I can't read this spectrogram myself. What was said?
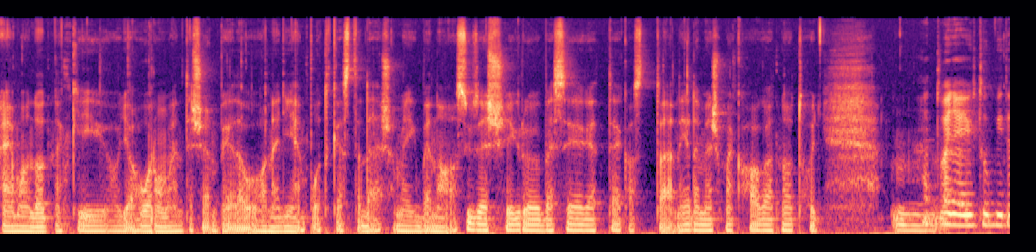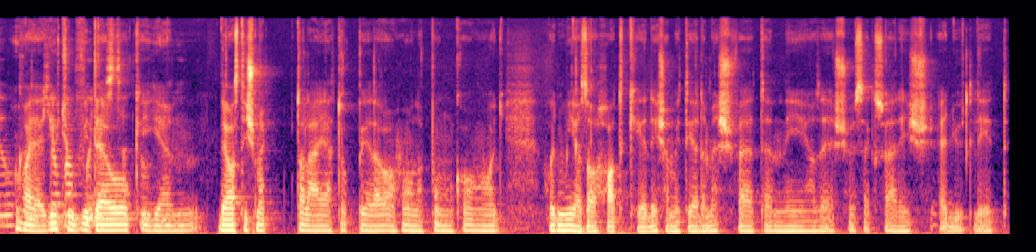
elmondod neki, hogy a hormonmentesen például van egy ilyen podcast adás, amelyikben a szüzességről beszélgettek, aztán érdemes meghallgatnod, hogy mm, Hát vagy a YouTube videók. Vagy a YouTube videók, igen. De azt is meg találjátok például a honlapunkon, hogy, hogy mi az a hat kérdés, amit érdemes feltenni az első szexuális együttlét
